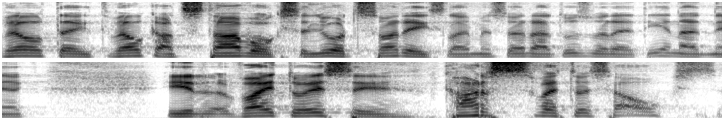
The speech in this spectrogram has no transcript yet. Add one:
vēl teikt, vēl kāds stāvoklis ir ļoti svarīgs, lai mēs varētu uzvarēt ienaidnieku, ir vai tu esi karsts vai tu esi augsts.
